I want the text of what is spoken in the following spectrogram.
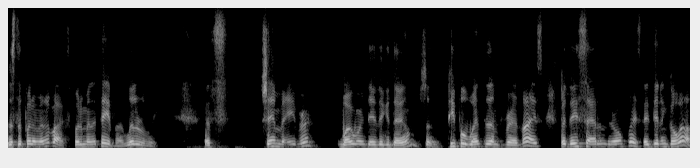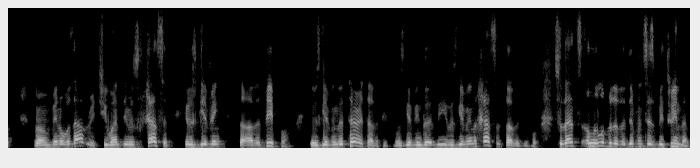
Just to put him in a box, put him in a table, literally. That's Shem Aver, why weren't they the Gedolim? So people went to them for advice, but they sat in their own place. They didn't go out. Ravina was outreach. He went, he was chesed. He was giving to other people. He was giving the Torah to other people. He was giving the, he was giving the chesed to other people. So that's a little bit of the differences between them.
